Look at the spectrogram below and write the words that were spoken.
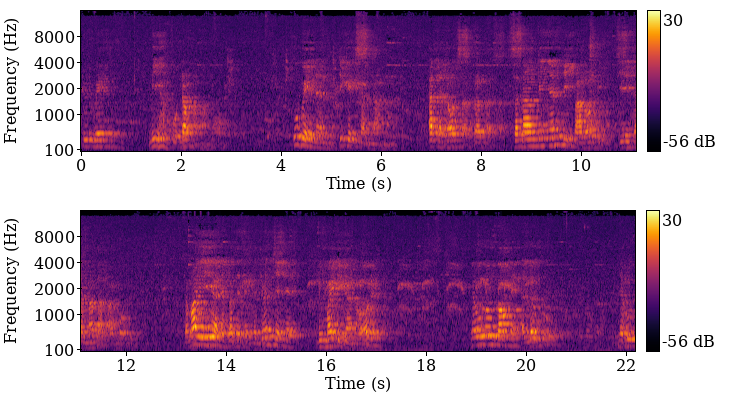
တူတူပဲမိဟာကိုတောက်တာဥပေနံတိကိသန္တာအတ္တနောသပရတ္တသသနာမိညန္တိပါလောတိခြေဓမ္မတာအကုန်ဓမ္မရေးရတဲ့ပတ်သက်တဲ့ကြွန့်ကျင်တဲ့လူမိုက်တွေကတော့တဲ့ နှုတ်လုံးကောင်းတဲ့အလုပ်ကိုနှုတ်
